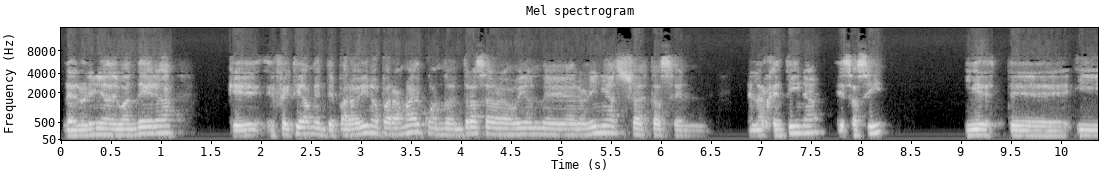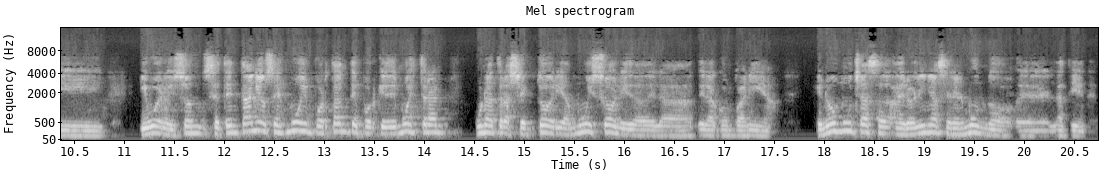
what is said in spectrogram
la aerolínea de bandera, que efectivamente, para bien o para mal, cuando entras al avión de aerolíneas ya estás en, la Argentina, es así. Y, este, y, y bueno, y son 70 años, es muy importante porque demuestran una trayectoria muy sólida de la, de la compañía que no muchas aerolíneas en el mundo eh, la tienen.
